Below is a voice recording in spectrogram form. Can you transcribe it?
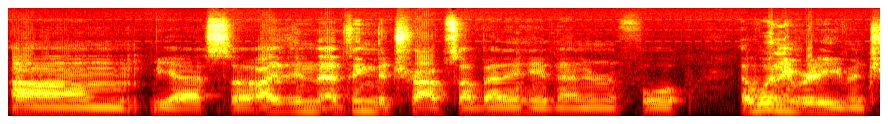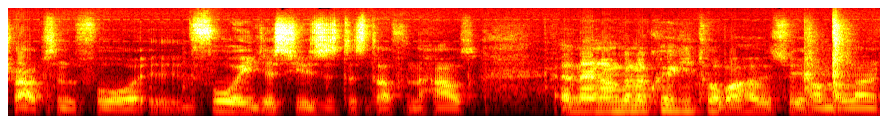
Um, yeah, so I think I think the traps are better here than in four. There wasn't really even traps in four. In four, he just uses the stuff in the house. And then I'm gonna quickly talk about Home Sweet Home Alone,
